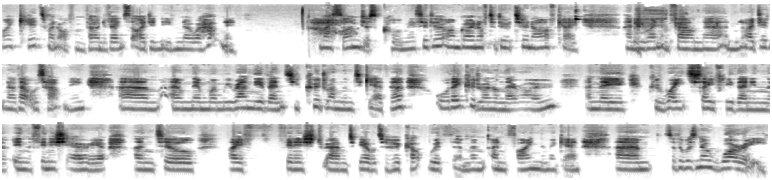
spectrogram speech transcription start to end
My kids went off and found events that I didn't even know were happening my son just called me and said, "Oh, I'm going off to do a two and a half K. And he went and found that. And I didn't know that was happening. Um, and then when we ran the events, you could run them together or they could run on their own and they could wait safely then in the, in the finish area until I finished um, to be able to hook up with them and, and find them again. Um, so there was no worry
